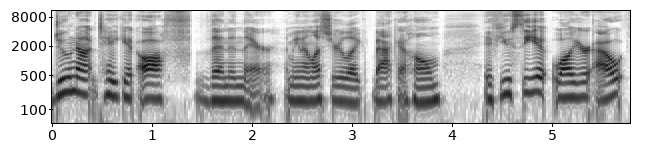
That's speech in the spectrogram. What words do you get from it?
do not take it off then and there. I mean, unless you're like back at home. If you see it while you're out,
